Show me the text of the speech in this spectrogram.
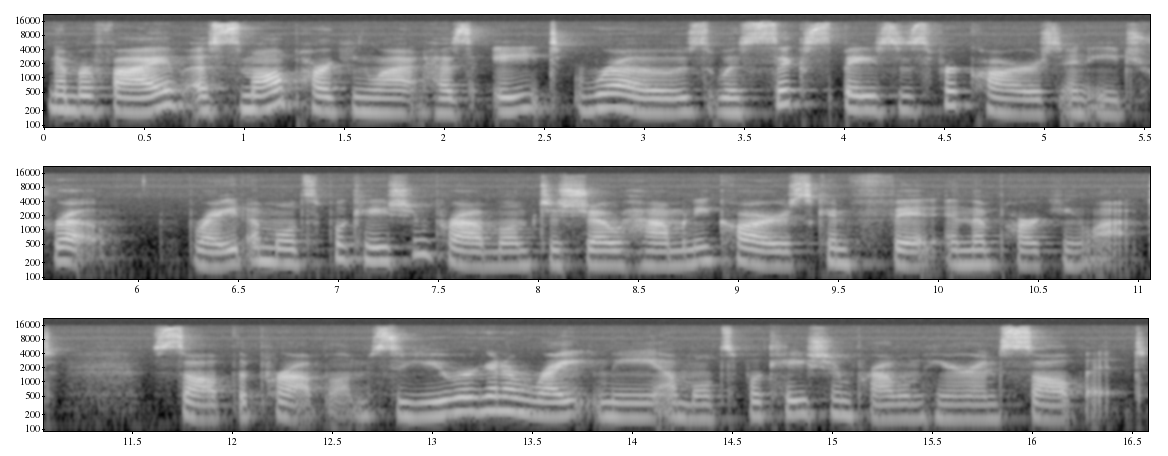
Number five, a small parking lot has eight rows with six spaces for cars in each row. Write a multiplication problem to show how many cars can fit in the parking lot. Solve the problem. So you are going to write me a multiplication problem here and solve it.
